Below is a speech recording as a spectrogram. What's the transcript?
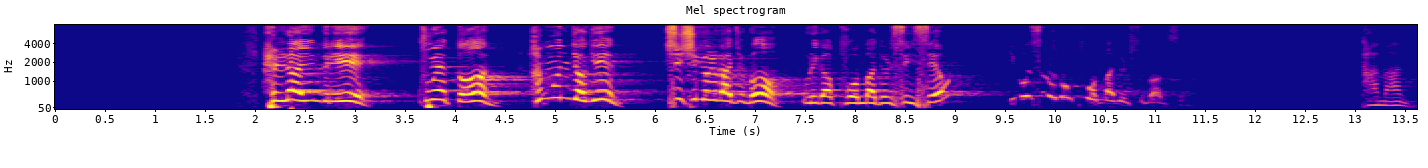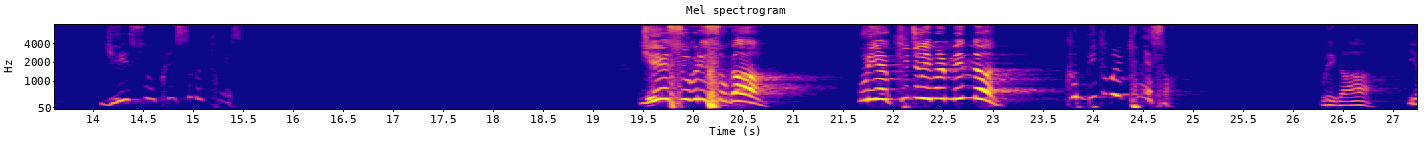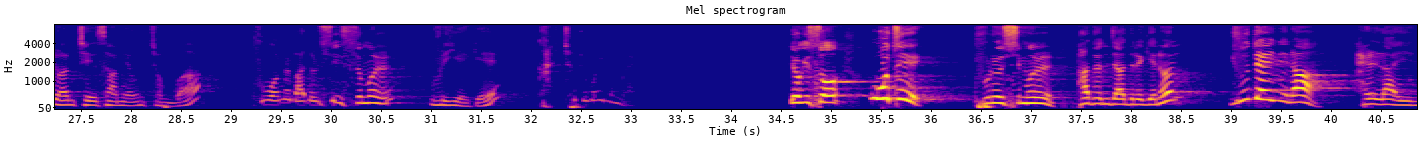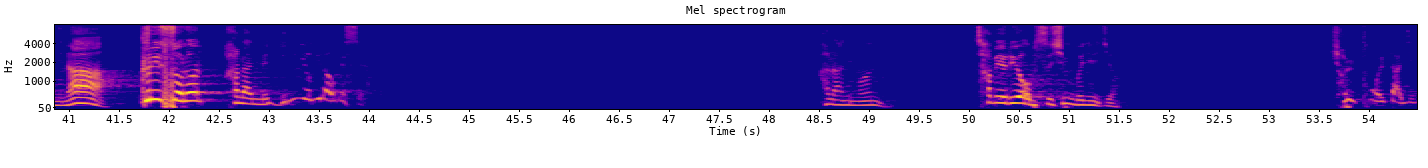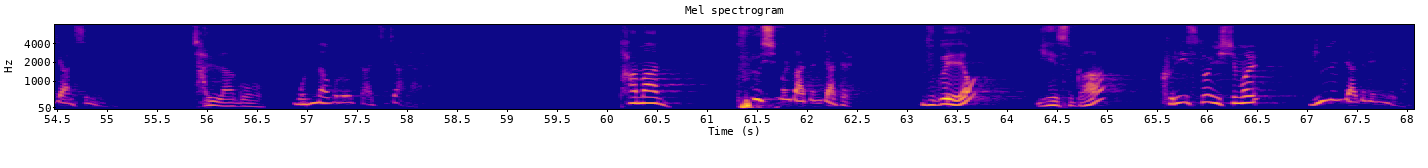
헬라인들이 구했던 학문적인 지식을 가지고 우리가 구원받을 수 있어요? 이것으로도 구원받을 수가 없어요. 다만 예수 그리스도를 통해서 예수 그리스도가 우리의 구주임을 믿는 그 믿음을 통해서 우리가 이러한 제3의 은총과 구원을 받을 수 있음을 우리에게 가르쳐 주고 있는 거예요. 여기서 오직 부르심을 받은 자들에게는 유대인이나 헬라인이나 그리스도는 하나님의 능력이라고 그랬어요. 하나님은 차별이 없으신 분이죠. 혈통을 따지지 않습니다. 잘나고 못나고를 따지지 않아요. 다만 부르심을 받은 자들 누구예요? 예수가 그리스도이심을 믿는 자들입니다.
